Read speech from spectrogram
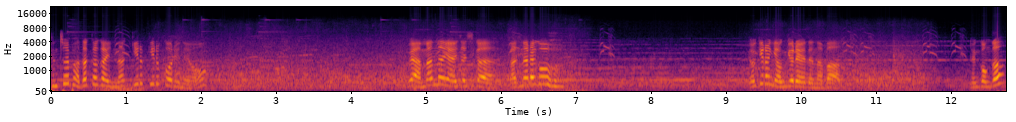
근처에 바닷가가 있나? 끼룩끼룩거리네요. 왜 안 만나 야이 자식아? 만나라고. 여기랑 연결해야 되나봐. 된 건가?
